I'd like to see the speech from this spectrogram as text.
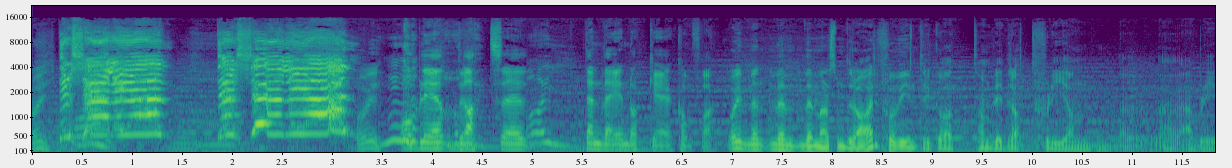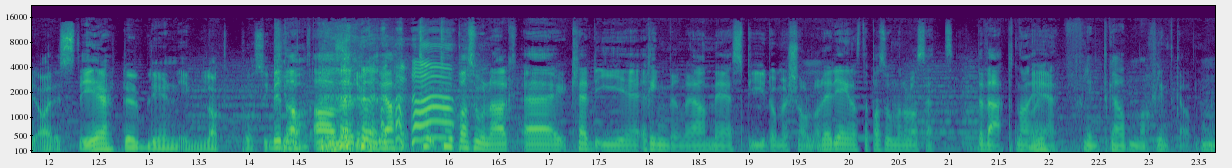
Oi, Det skjer igjen! Det skjer igjen! oi, Og blir dratt eh, den veien dere kom fra. oi men hvem, hvem er det som drar? Får vi inntrykk av at han blir dratt fordi han eh, er- blir arrestert, eller blir han innlagt på Blir dratt av ja, to, to personer eh, kledd i ringbrynere med spyd og med skjold. Og det er de eneste personene du har sett bevæpna i er Flintgarden, da. Flintgarden.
